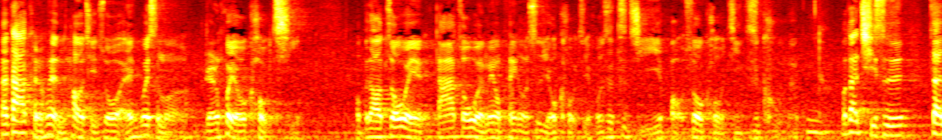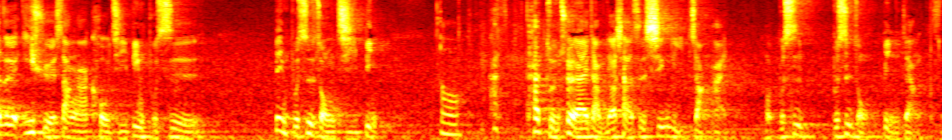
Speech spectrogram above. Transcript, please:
那大家可能会很好奇说，哎，为什么人会有口疾？我不知道周围大家周围有没有朋友是有口疾，或是自己也饱受口疾之苦呢？嗯，但其实在这个医学上啊，口疾并不是，并不是种疾病。哦，它它准确来讲比较像是心理障碍，哦，不是不是种病这样子。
